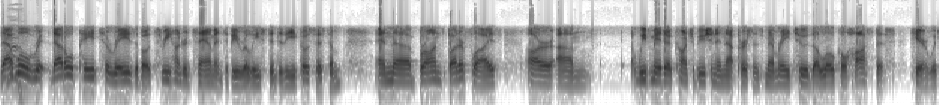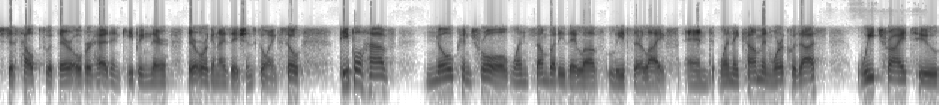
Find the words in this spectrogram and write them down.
That will that will pay to raise about 300 salmon to be released into the ecosystem, and the bronze butterflies are um, we've made a contribution in that person's memory to the local hospice here, which just helps with their overhead and keeping their their organizations going. So people have no control when somebody they love leaves their life, and when they come and work with us, we try to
